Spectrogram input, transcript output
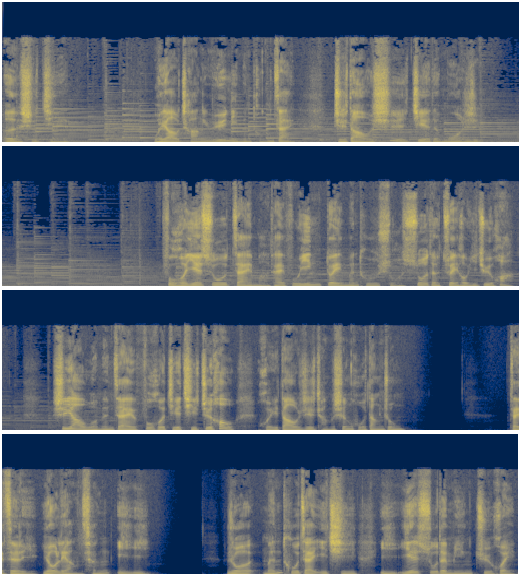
二十节，我要常与你们同在，直到世界的末日。复活耶稣在马太福音对门徒所说的最后一句话，是要我们在复活节期之后回到日常生活当中。在这里有两层意义：若门徒在一起以耶稣的名聚会。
